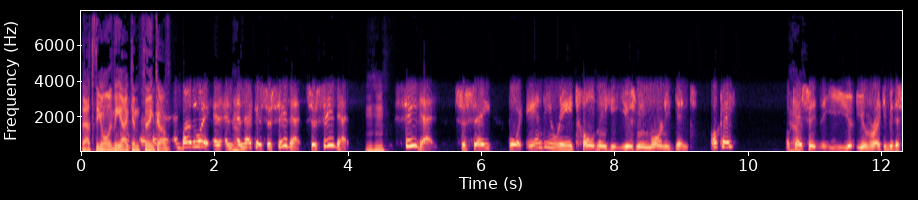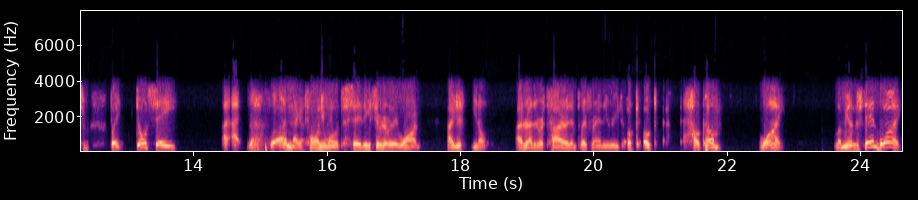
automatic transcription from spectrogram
That's the only thing I can think and, of. And by the way, and, and, Yeah. and that goes, so say that. So say that. hmm Say that. So say, boy, Andy Reid told me he used me more and he didn't. Okay. Okay, so you, you have a right to be this, but don't say. I, I, well, I'm not going to tell anyone what to say. They can say whatever they want. I just, you know, I'd rather retire than play for Andy Reid. Okay, okay. How come? Why? Let me understand why.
